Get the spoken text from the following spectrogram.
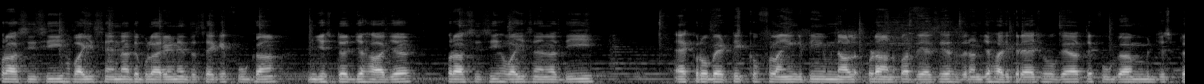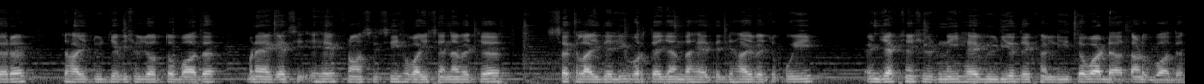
ਫਰਾਂਸੀਸੀ ਹਵਾਈ ਸੈਨਾ ਦੇ ਬੁਲਾਰੇ ਨੇ ਦੱਸਿਆ ਕਿ ਫੂਗਾ ਰਜਿਸਟਰ ਜਹਾਜ਼ ਫਰਾਂਸੀਸੀ ਹਵਾਈ ਸੈਨਾ ਦੀ ਐਕਰੋਬੈਟਿਕ ਫਲਾਈਂਗ ਟੀਮ ਨਾਲ ਉਡਾਨ ਭਰ ਰਿਹਾ ਸੀ। ਇਸ ਦੌਰਾਨ ਜਹਾਜ਼ ਕਰੈਸ਼ ਹੋ ਗਿਆ ਤੇ ਫੂਗਾ ਰਜਿਸਟਰ ਜਹਾਜ਼ ਦੂਜੇ ਵਿਸ਼ਵ ਯੁੱਧ ਤੋਂ ਬਾਅਦ ਬਣਾਇਆ ਗਿਆ ਸੀ। ਇਹ ਫਰਾਂਸੀਸੀ ਹਵਾਈ ਸੈਨਾ ਵਿੱਚ ਸਿਖਲਾਈ ਦੇ ਲਈ ਵਰਤਿਆ ਜਾਂਦਾ ਹੈ ਤੇ ਜਹਾਜ਼ ਵਿੱਚ ਕੋਈ ਇੰਜੈਕਸ਼ਨ ਸ਼ੀਟ ਨਹੀਂ ਹੈ। ਵੀਡੀਓ ਦੇਖਣ ਲਈ ਤੁਹਾਡਾ ਧੰਨਵਾਦ।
